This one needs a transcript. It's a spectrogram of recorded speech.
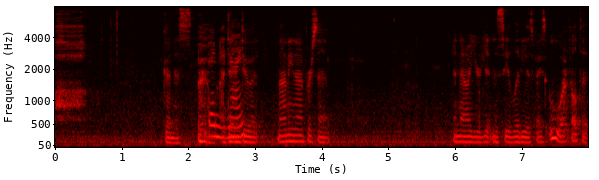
Oh, goodness, boom, I didn't do it. 99%. And now you're getting to see Lydia's face. Ooh, I felt it.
